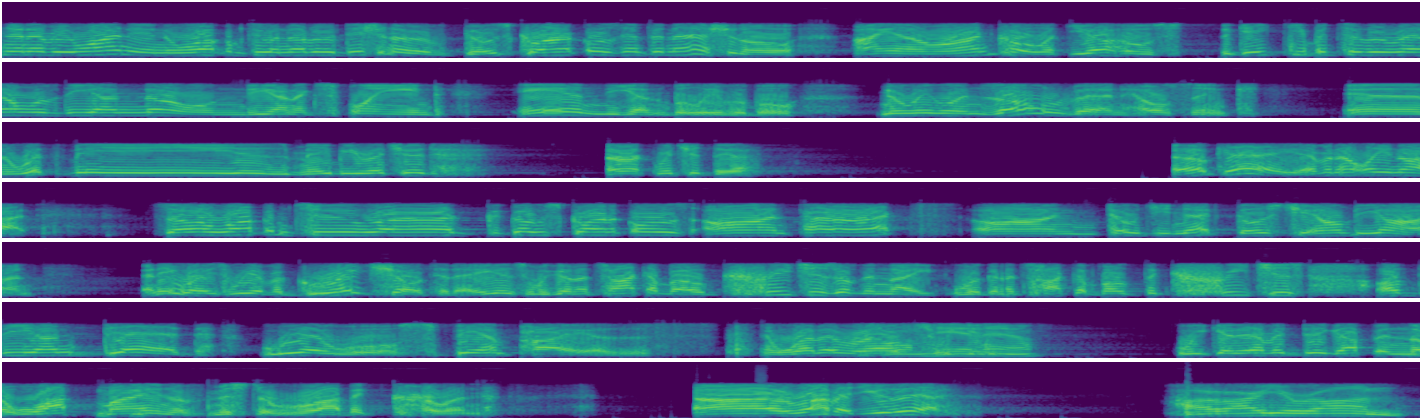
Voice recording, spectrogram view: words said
evening, everyone, and welcome to another edition of Ghost Chronicles International. I am Ron Kolek, your host, the gatekeeper to the realm of the unknown, the unexplained, and the unbelievable. New England's own Van Helsing. And with me is maybe Richard. Eric Richard there? Okay, evidently not. So, welcome to uh, Ghost Chronicles on PowerX, on TogiNet, Ghost Channel, Beyond. Anyways, we have a great show today as we're going to talk about creatures of the night. We're going to talk about the creatures of the undead, werewolves, vampires, and whatever else we can, now. we can ever dig up in the wop mind of Mr. Robert Curran. Uh, Robert, you there? How are you, Ron?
